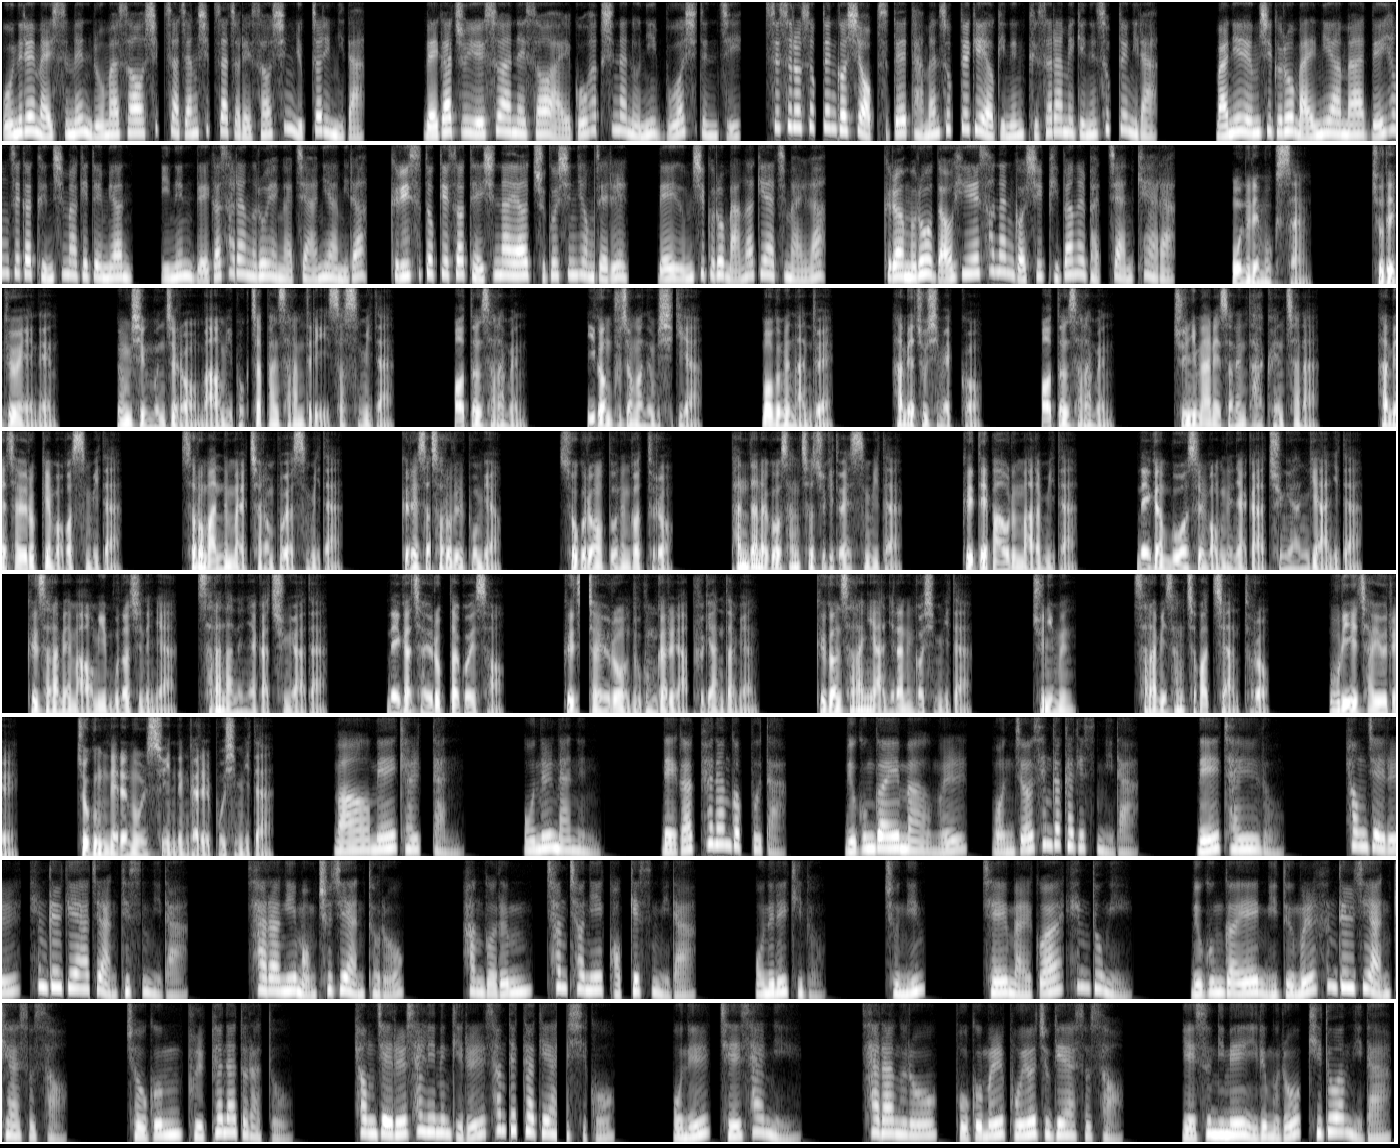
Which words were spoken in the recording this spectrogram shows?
오늘의 말씀은 로마서 14장 14절에서 16절입니다. 내가 주 예수 안에서 알고 확신하노니 무엇이든지 스스로 속된 것이 없으되 다만 속되게 여기는 그 사람에게는 속되니라. 만일 음식으로 말미암아 내 형제가 근심하게 되면 이는 내가 사랑으로 행하지 아니함이라. 그리스도께서 대신하여 죽으신 형제를 내 음식으로 망하게 하지 말라. 그러므로 너희의 선한 것이 비방을 받지 않게 하라. 오늘의 묵상. 초대교회에는 음식 문제로 마음이 복잡한 사람들이 있었습니다. 어떤 사람은 이건 부정한 음식이야. 먹으면 안 돼. 하며 조심했고, 어떤 사람은 주님 안에서는 다 괜찮아. 하며 자유롭게 먹었습니다. 서로 맞는 말처럼 보였습니다. 그래서 서로를 보며 속으로 또는 겉으로 판단하고 상처 주기도 했습니다. 그때 바울은 말합니다. 내가 무엇을 먹느냐가 중요한 게 아니다. 그 사람의 마음이 무너지느냐, 살아나느냐가 중요하다. 내가 자유롭다고 해서 그 자유로 누군가를 아프게 한다면 그건 사랑이 아니라는 것입니다. 주님은 사람이 상처받지 않도록 우리의 자유를 조금 내려놓을 수 있는가를 보십니다. 마음의 결단. 오늘 나는 내가 편한 것보다 누군가의 마음을 먼저 생각하겠습니다. 내 자유로 형제를 힘들게 하지 않겠습니다. 사랑이 멈추지 않도록 한 걸음 천천히 걷겠습니다. 오늘의 기도. 주님, 제 말과 행동이 누군가의 믿음을 흔들지 않게 하소서. 조금 불편하더라도 형제를 살리는 길을 선택하게 하시고 오늘 제 삶이 사랑으로 복음을 보여주게 하소서 예수님의 이름으로 기도합니다.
